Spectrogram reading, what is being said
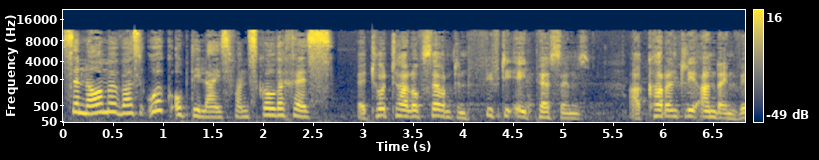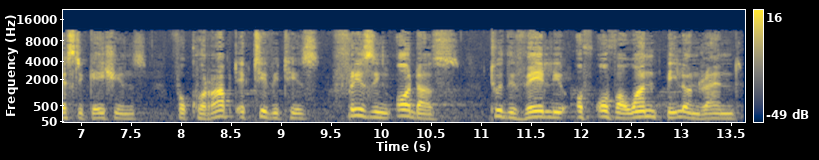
se name was ook op die lys van skuldiges. A total of 758 persons are currently under investigations for corrupt activities, freezing orders to the value of over 1 billion rand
